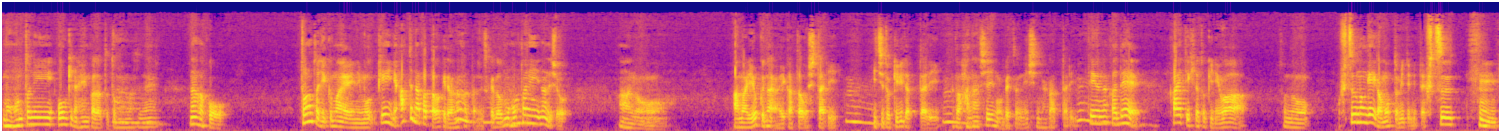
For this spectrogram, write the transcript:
う、もう本当に大きな変化だったと思いますね。なんかこう、トロントに行く前にもゲイに会ってなかったわけではなかったんですけど、うん。もう本当に何でしょう。あの、あまり良くない相方をしたり、うん。一度きりだったり、うん。あと話も別にしなかったりうんっていう中で、帰ってきた時には、その、普通のゲイがもっと見てみたい。普通、うん。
